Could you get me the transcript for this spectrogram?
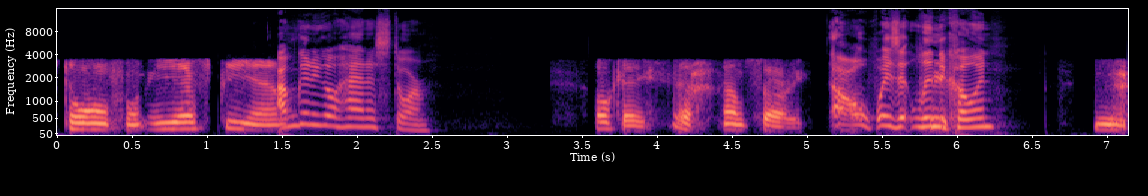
Storm from ESPN. I'm gonna go Hannah Storm. okay, I'm sorry. Oh, is it Linda Cohn?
